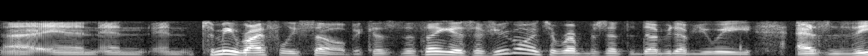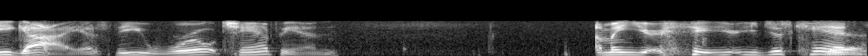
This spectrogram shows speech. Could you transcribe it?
uh, and and and to me rightfully so because the thing is if you're going to represent the WWE as the guy, as the world champion, I mean you you you just can't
